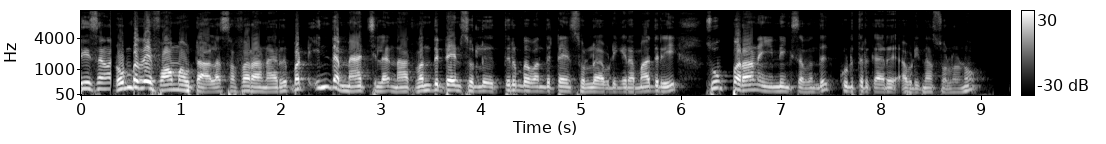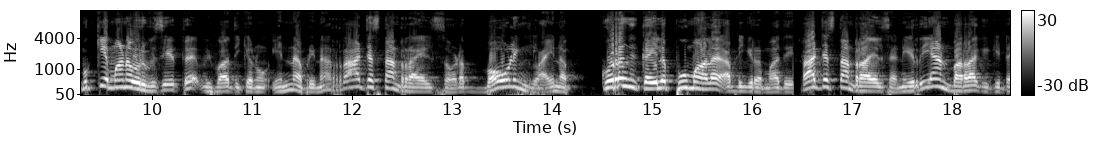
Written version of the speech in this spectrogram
season ரொம்பவே ஃபார்ம் அவுட் ஆகல சஃபர் ஆனார். பட் இந்த மேட்ச்சில் நான் வந்துட்டேன்னு சொல்லு திரும்ப வந்துட்டேன்னு சொல்லு அப்படிங்கிற மாதிரி சூப்பரான இன்னிங்ஸை வந்து கொடுத்துருக்காரு அப்படின்னு தான் சொல்லணும். முக்கியமான ஒரு விஷயத்தை விவாதிக்கணும். என்ன அப்படின்னா ராஜஸ்தான் ராயல்ஸோட பவுலிங் லைனப் குரங்கு கையில பூமாலை அப்படிங்கிற மாதிரி. ராஜஸ்தான் ராயல்ஸ் அணி ரியான் பராக்கு கிட்ட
